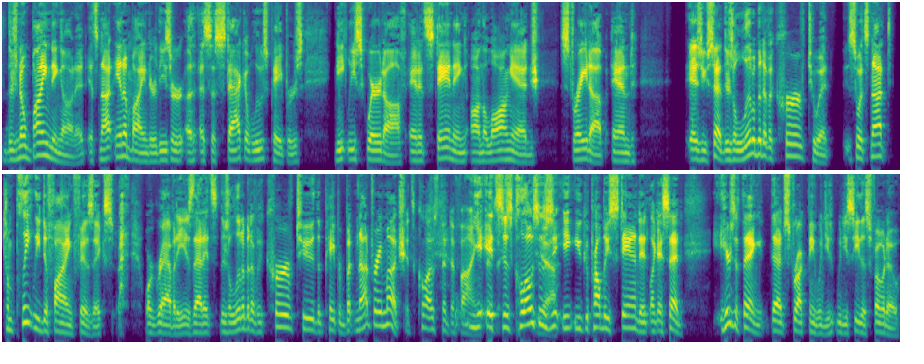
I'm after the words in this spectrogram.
There's no binding on it. It's not in a binder. These are a, it's a stack of loose papers neatly squared off and it's standing on the long edge straight up and as you said there's a little bit of a curve to it so it's not completely defying physics or gravity is that it's there's a little bit of a curve to the paper but not very much it's close to defying it's as close yeah. as you, you could probably stand it like i said here's the thing that struck me when you when you see this photo.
